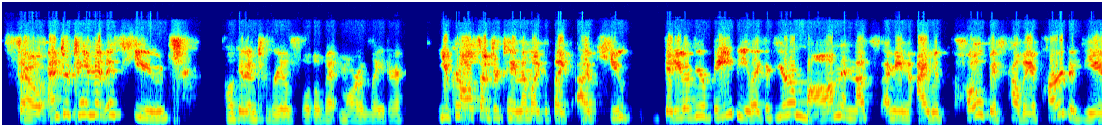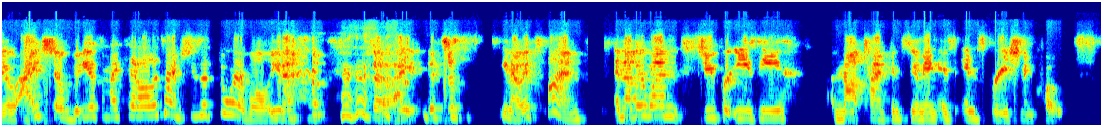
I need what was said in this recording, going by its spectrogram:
So entertainment is huge. I'll get into reels a little bit more later you can also entertain them like like a cute video of your baby. Like if you're a mom, and that's, I mean, I would hope it's probably a part of you. I show videos of my kid all the time. She's adorable, you know. so I, it's just, you know, it's fun. Another one, super easy, not time consuming, is inspiration and quotes.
